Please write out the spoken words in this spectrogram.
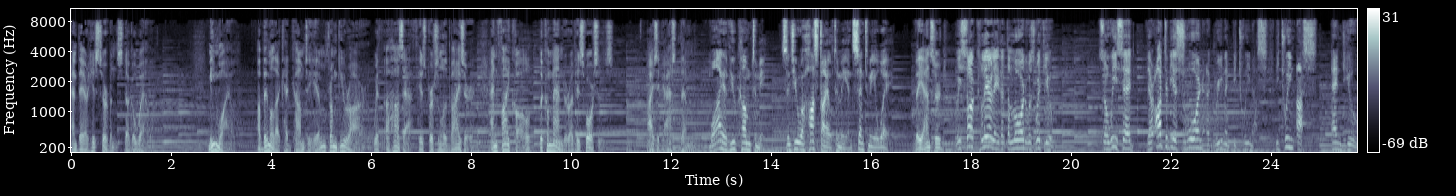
and there his servants dug a well. Meanwhile, Abimelech had come to him from Gerar with Ahuzzath his personal adviser, and Phicol the commander of his forces. Isaac asked them. Why have you come to me, since you were hostile to me and sent me away? They answered, We saw clearly that the Lord was with you. So we said, There ought to be a sworn agreement between us, between us and you.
